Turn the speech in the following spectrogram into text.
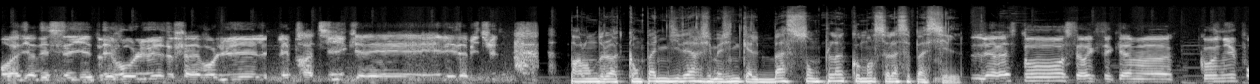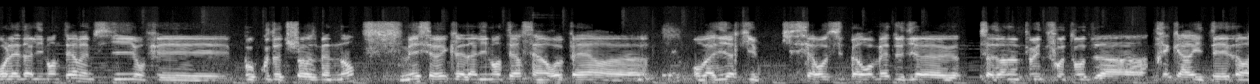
on va dire, d'essayer d'évoluer, de faire évoluer les pratiques et les, et les habitudes. Parlons de la campagne d'hiver, j'imagine qu'elle bat son plein. Comment cela se passe-t-il? Les restos, c'est vrai que c'est quand même euh, connu pour l'aide alimentaire, même si on fait beaucoup d'autres choses maintenant. Mais c'est vrai que l'aide alimentaire, c'est un repère, euh, on va dire, qui, sert aussi de baromètre, de dire, euh, ça donne un peu une photo de la précarité dans,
